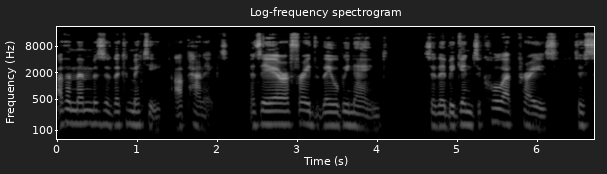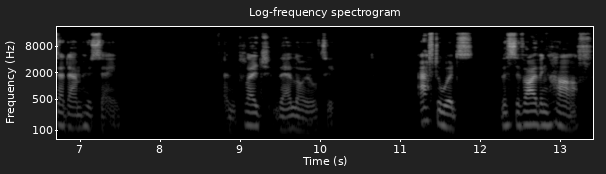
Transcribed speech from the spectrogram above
Other members of the committee are panicked as they are afraid that they will be named, so they begin to call out praise to Saddam Hussein and pledge their loyalty. Afterwards, the surviving half,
